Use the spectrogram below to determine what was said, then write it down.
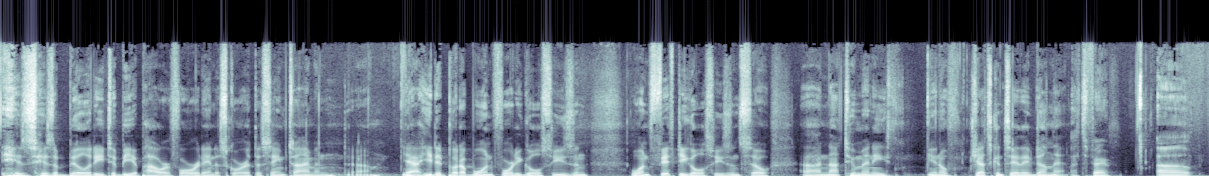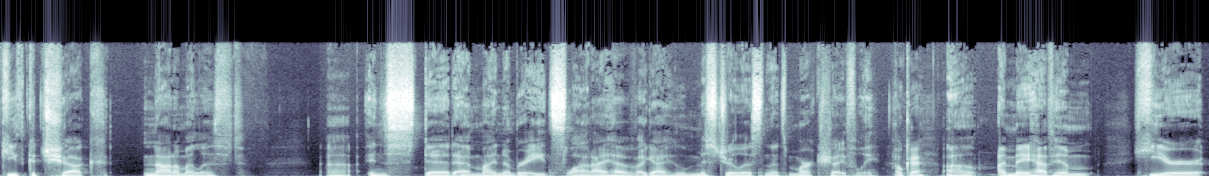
his his ability to be a power forward and a scorer at the same time. And um, yeah, he did put up one forty goal season, one fifty goal season. So uh, not too many, you know, Jets can say they've done that. That's fair. Uh, Keith Tkachuk, not on my list. Uh, instead, at my number eight slot, I have a guy who missed your list, and that's Mark Scheifele. Okay, Uh, I may have him here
